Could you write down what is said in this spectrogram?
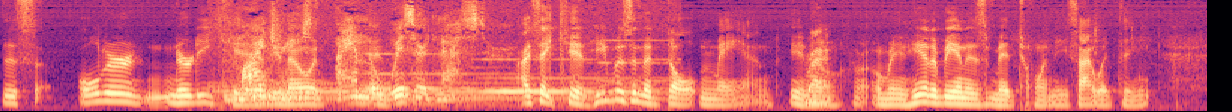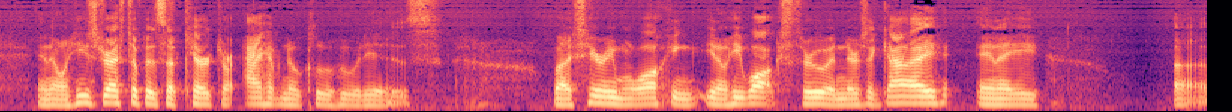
this older nerdy kid, My you know, and I am the wizard master. I say kid. He was an adult man, you know. I mean, he had to be in his mid twenties, I would think. You know, he's dressed up as a character. I have no clue who it is, but I hear him walking. You know, he walks through, and there's a guy in a uh,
